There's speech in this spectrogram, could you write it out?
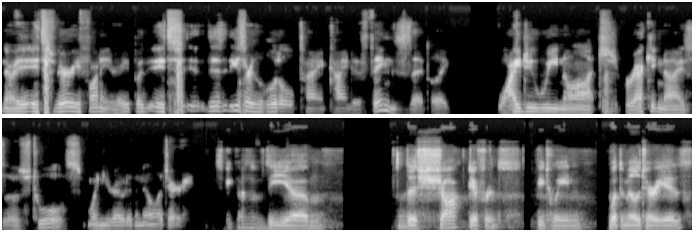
No, it's very funny, right? But it's it, these are the little tiny kind of things that like why do we not recognize those tools when you're out of the military? It's because of the um, the shock difference between what the military is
